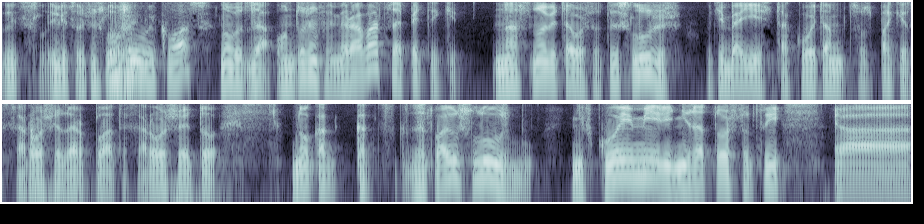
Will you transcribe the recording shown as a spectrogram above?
элита очень сложная. Служилый класс. Ну, да, он должен формироваться, опять-таки, на основе того, что ты служишь, у тебя есть такой там пакет, хорошая зарплата, хорошее то, но как, как за твою службу, ни в коей мере не за то, что ты э,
